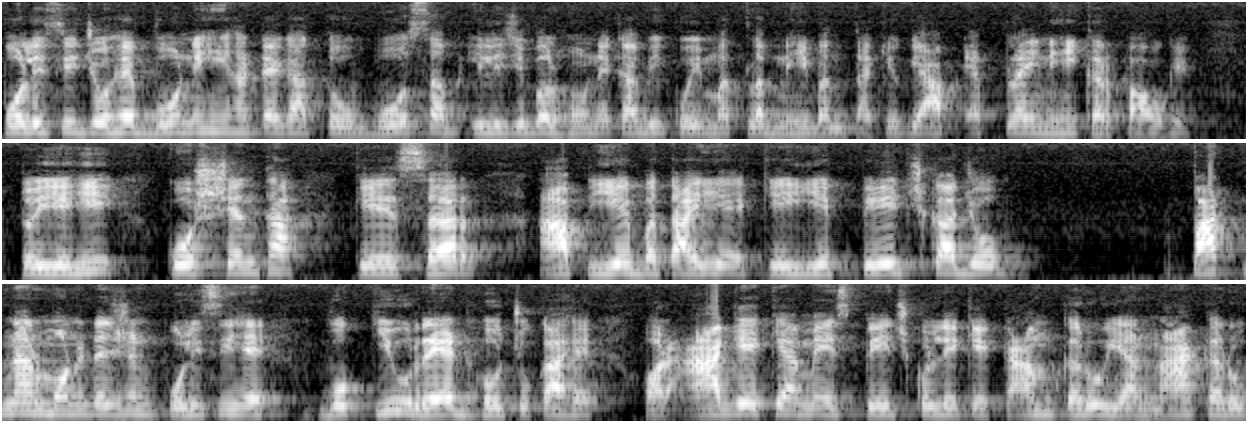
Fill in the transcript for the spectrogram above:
पॉलिसी जो है, वो नहीं हटेगा तो वो सब इलिजिबल होने का भी कोई मतलब नहीं बनता, क्योंकि आप अप्लाई नहीं कर पाओगे। तो यही क्वेश्चन था कि, सर आप ये बताइए कि ये पेज का जो पार्टनर मोनेटाइजेशन पॉलिसी है, वो क्यों रेड हो चुका है? और आगे क्या मैं इस पेज को लेके काम करूँ या ना करूँ?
